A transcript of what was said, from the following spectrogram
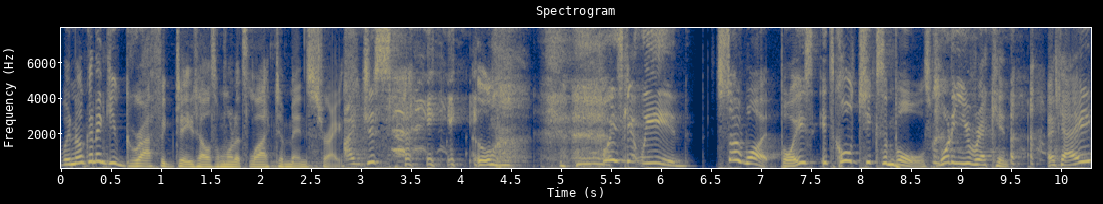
We're not going to give graphic details on what it's like to menstruate. I'm just saying, boys get weird. so what, boys? It's called chicks and balls. What do you reckon? okay.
